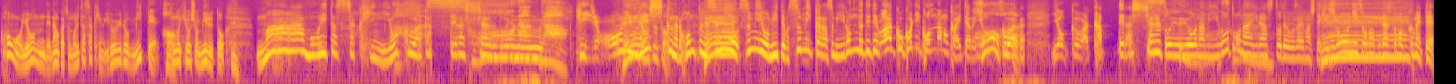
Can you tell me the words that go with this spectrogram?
本を読んでなおかつ森田作品をいろいろ見てはあ。この表紙を見るとえ。まあ森田作品よく分かってらっしゃるとそうなんいうだ。非常に嬉しくなる、本当に隅を隅を見ても隅から隅いろんなディテール。あここにこんなの書いてあるよ。くほうわかよく分かってらっしゃるというような見事なイラストでございまして非常にそのイラストも含めて、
